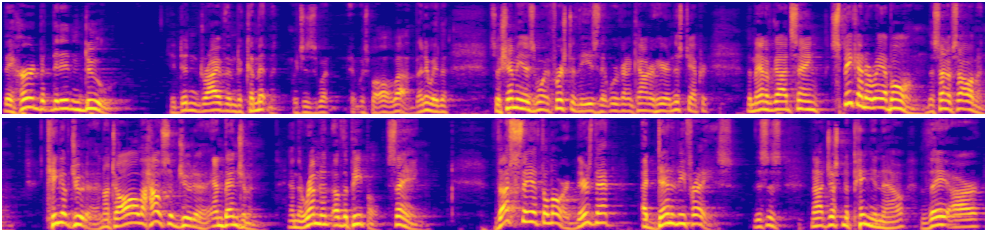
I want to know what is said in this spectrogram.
They heard, but they didn't do. It didn't drive them to commitment, which is what it was all about. But anyway, the, so Shemi is one, first of these that we're going to encounter here in this chapter. The man of God saying, Speak unto Rehoboam, the son of Solomon, king of Judah, and unto all the house of Judah and Benjamin, and the remnant of the people, saying, Thus saith the Lord. There's that identity phrase. This is not just an opinion now. They are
